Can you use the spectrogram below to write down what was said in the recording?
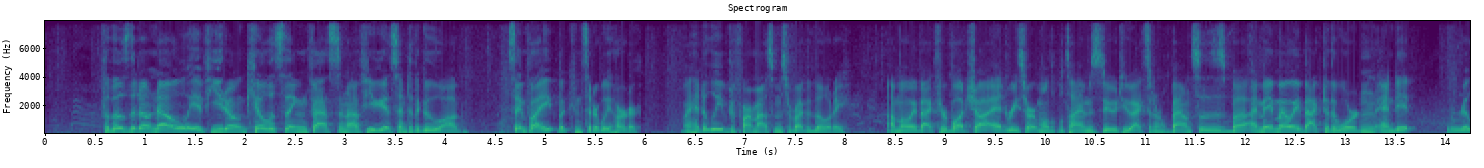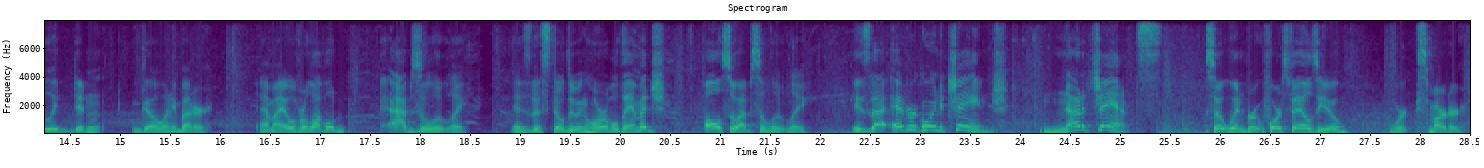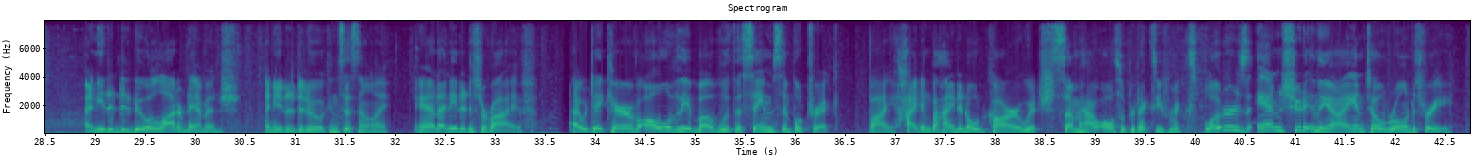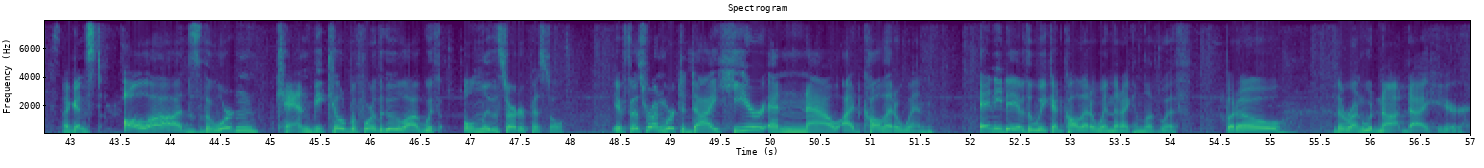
For those that don't know, if you don't kill this thing fast enough, you get sent to the gulag. Same fight, but considerably harder. I had to leave to farm out some survivability. On my way back through Bloodshot, I had restart multiple times due to accidental bounces, but I made my way back to the Warden, and it really didn't go any better. Am I overleveled? Absolutely. Is this still doing horrible damage? Also absolutely. Is that ever going to change? Not a chance. So when brute force fails you, work smarter. I needed to do a lot of damage. I needed to do it consistently. And I needed to survive. I would take care of all of the above with the same simple trick. By hiding behind an old car, which somehow also protects you from exploders, and shoot it in the eye until Roland is free. Against all odds, the Warden can be killed before the Gulag with only the starter pistol. If this run were to die here and now, I'd call that a win. Any day of the week, I'd call that a win that I can live with. But oh, the run would not die here.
